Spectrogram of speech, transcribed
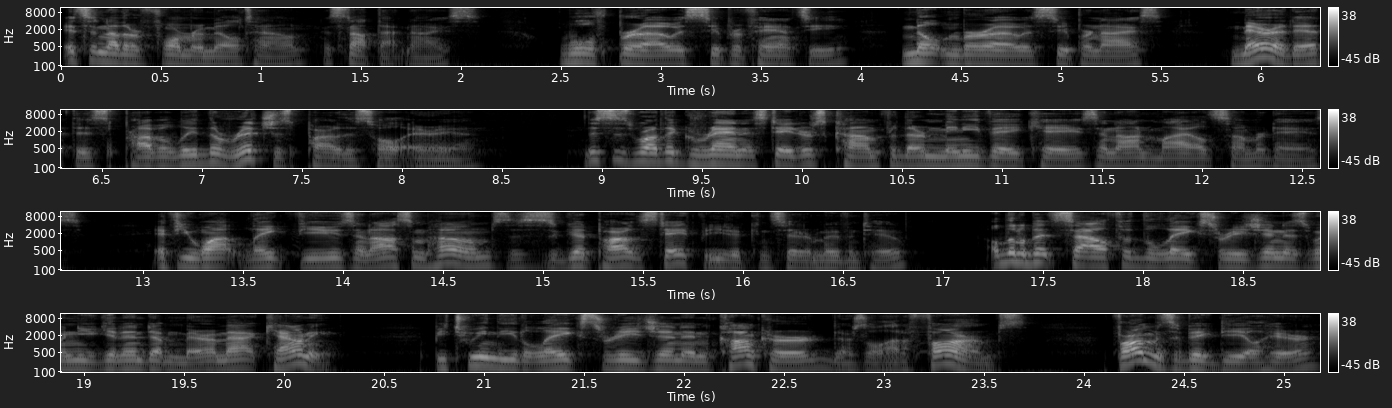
It's another former mill town. It's not that nice. Wolfeboro is super fancy. Moultonboro is super nice. Meredith is probably the richest part of this whole area. This is where the Granite Staters come for their mini vacays and on mild summer days. If you want lake views and awesome homes, this is a good part of the state for you to consider moving to. A little bit south of the Lakes region is when you get into Merrimack County. Between the Lakes region and Concord, there's a lot of farms. Farming is a big deal here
